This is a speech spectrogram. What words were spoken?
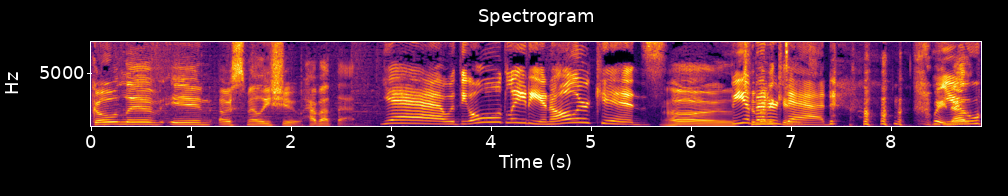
Go live in a smelly shoe. How about that? Yeah, with the old lady and all her kids. Oh, Be a better dad. Wait, now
